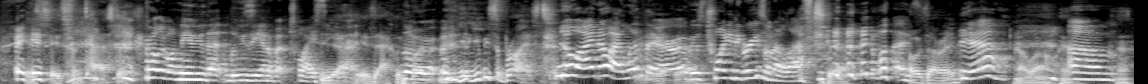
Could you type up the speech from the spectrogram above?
it's, it's fantastic. probably won't need that Louisiana but twice a Yeah, year. exactly. But you, you'd be surprised. No, I know. I lived there. Yeah. It was 20 degrees when I left. Yeah. it was. Oh, is that right? Yeah. Oh wow. Yeah. Um, Yeah.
